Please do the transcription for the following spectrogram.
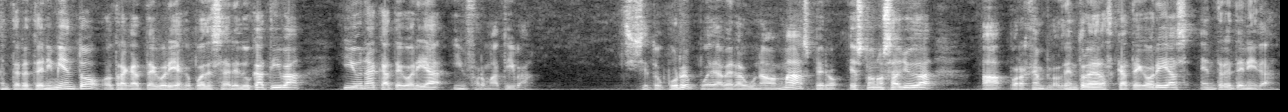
Entretenimiento, otra categoría que puede ser educativa y una categoría informativa. Si se te ocurre, puede haber alguna más, pero esto nos ayuda por ejemplo, dentro de las categorías entretenida,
